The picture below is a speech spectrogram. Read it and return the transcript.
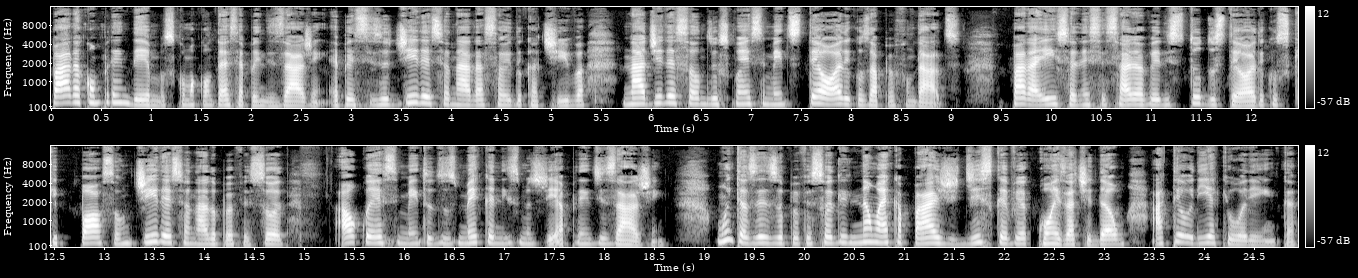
Para compreendermos como acontece a aprendizagem, é preciso direcionar a ação educativa na direção dos conhecimentos teóricos aprofundados. Para isso, é necessário haver estudos teóricos que possam direcionar o professor ao conhecimento dos mecanismos de aprendizagem. Muitas vezes o professor ele não é capaz de descrever com exatidão a teoria que o orienta.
